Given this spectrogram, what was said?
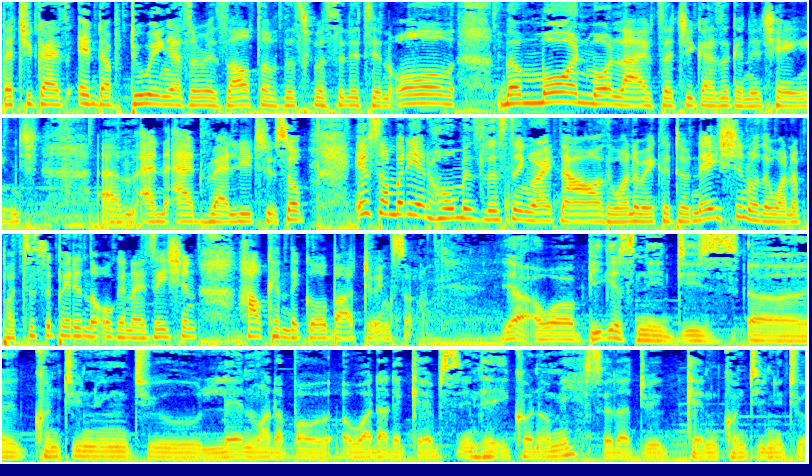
that you guys end up doing as a result of this facility and all the more and more lives that you guys are going to change um, and add value to. So if somebody at home is listening right now they want to make a donation or they want to participate in the organization how can they go about doing so Yeah, our biggest need is uh, continuing to learn what about what are the gaps in the economy, so that we can continue to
